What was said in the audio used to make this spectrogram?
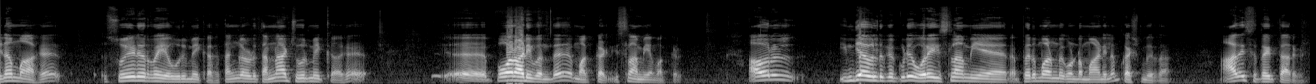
இனமாக சுயநிர்ணய உரிமைக்காக தங்களுடைய தன்னாட்சி உரிமைக்காக போராடி வந்த மக்கள் இஸ்லாமிய மக்கள். அவர்கள் இந்தியாவில் இருக்கக்கூடிய ஒரே இஸ்லாமிய பெரும்பான்மை கொண்ட மாநிலம் காஷ்மீர் தான். அதை சிதைத்தார்கள்.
